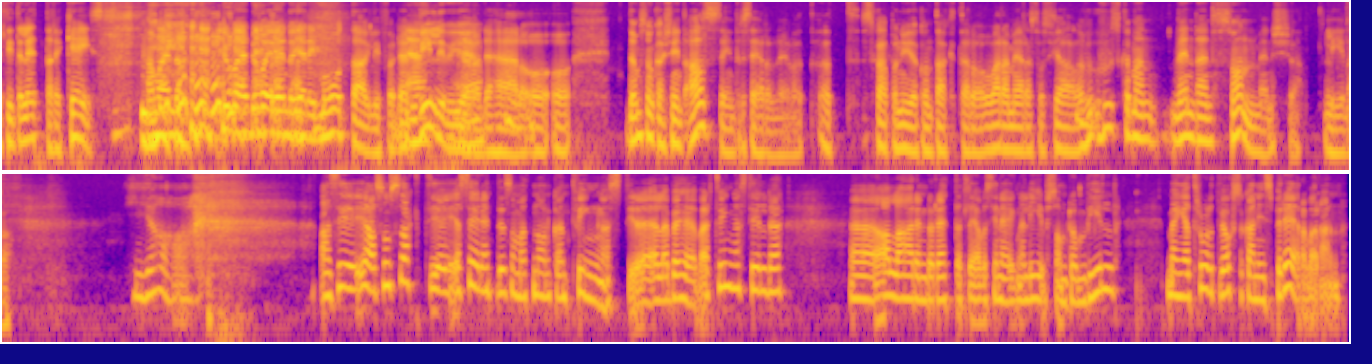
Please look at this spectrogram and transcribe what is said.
ett lite lättare case. Han var ändå, du, var, du var ju ändå Jerry mottaglig för det. Du ville ju göra det här och, och de som kanske inte alls är intresserade av att, att skapa nya kontakter och vara mer sociala. Hur, hur ska man vända en sån människa, Lina? Ja, alltså, ja som sagt, jag, ser inte det som att någon kan tvingas till det eller behöver tvingas till det. Uh, alla har ändå rätt att leva sina egna liv som de vill. Men jag tror att vi också kan inspirera varandra.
